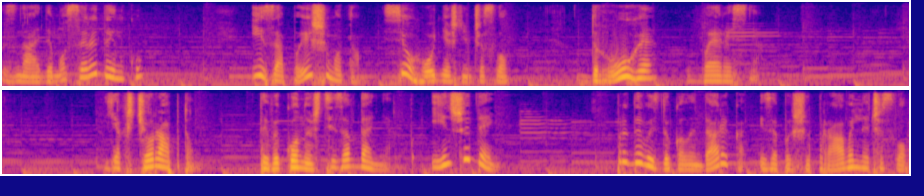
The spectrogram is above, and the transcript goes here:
знайдемо серединку і запишемо там сьогоднішнє число 2 вересня. Якщо раптом ти виконуєш ці завдання в інший день, придивись до календарика і запиши правильне число.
